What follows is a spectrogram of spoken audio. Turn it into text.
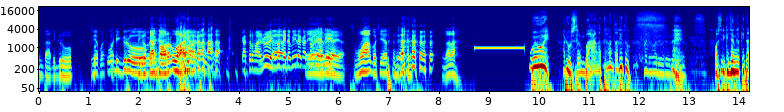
ntar di grup. Ini apa? Wah di Di grup. grup kantor. Wah, di kantor mana dulu kita beda-beda kantornya Iya, nih. beda ya. Semua gue share. Enggak lah. Woi, woi. Aduh, serem banget teman tadi tuh. Aduh, aduh, aduh, aduh. aduh. Masih dikejar nggak kita?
